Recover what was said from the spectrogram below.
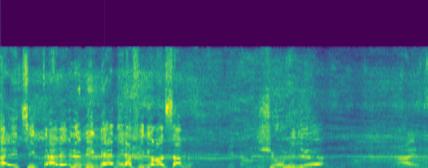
Allez, tic, avec le Big Ben et la figure ensemble. Descends. Je suis au milieu. Descends. Allez.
